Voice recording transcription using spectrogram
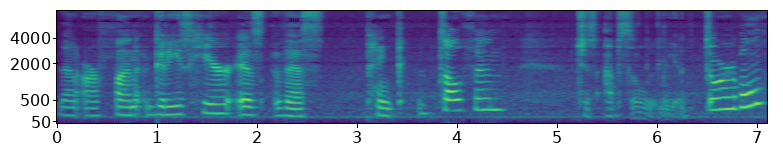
Then our fun goodies here is this pink dolphin, which is absolutely adorable.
